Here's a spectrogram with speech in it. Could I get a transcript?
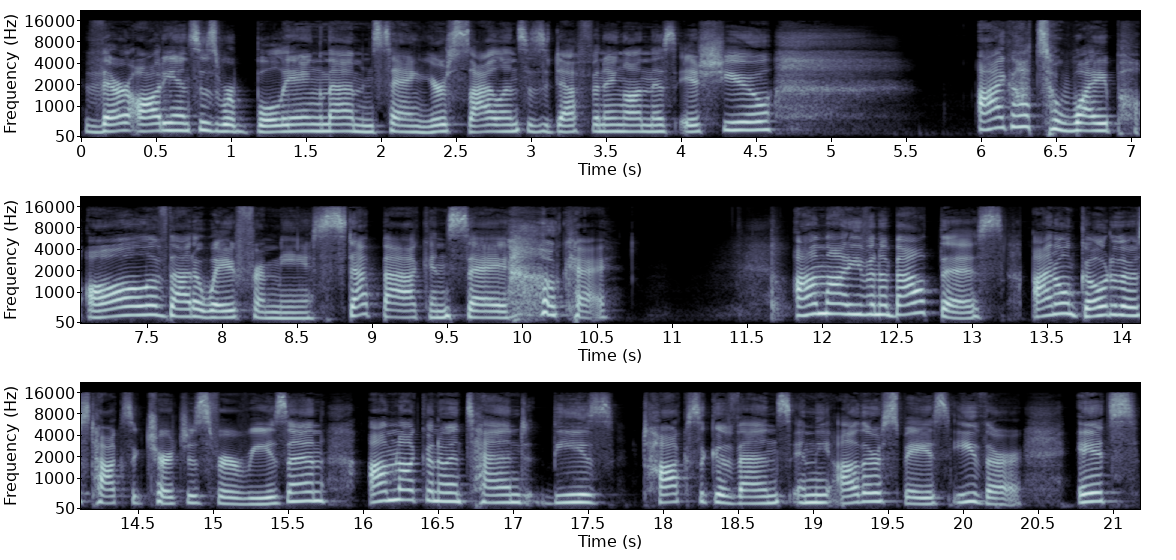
their audiences were bullying them and saying, Your silence is deafening on this issue. I got to wipe all of that away from me, step back and say, okay, I'm not even about this. I don't go to those toxic churches for a reason. I'm not going to attend these toxic events in the other space either. It's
